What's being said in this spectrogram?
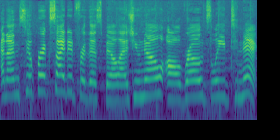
And I'm super excited for this, Bill. As you know, all roads lead to Nick.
